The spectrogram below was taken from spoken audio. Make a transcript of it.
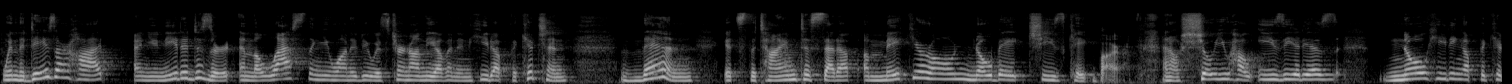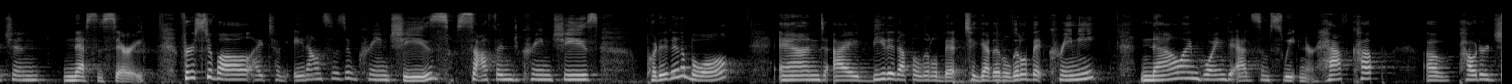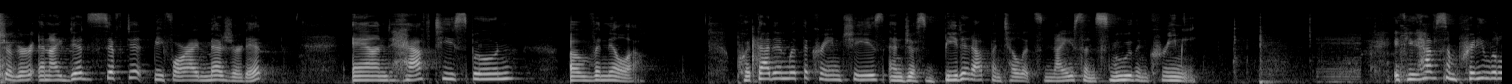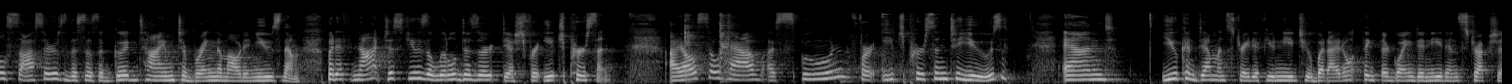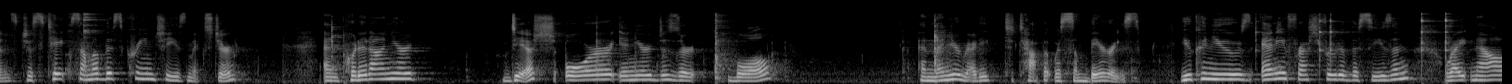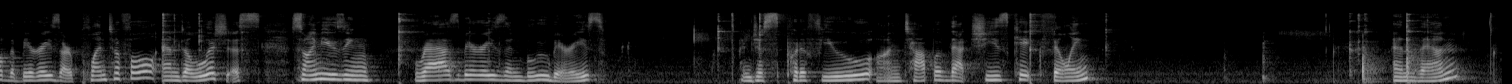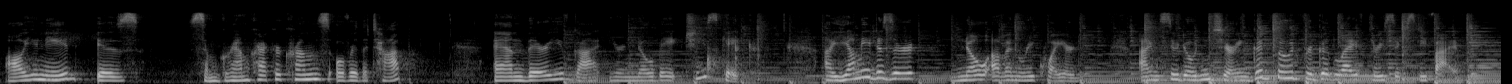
When the days are hot and you need a dessert and the last thing you want to do is turn on the oven and heat up the kitchen, then it's the time to set up a make your own no-bake cheesecake bar. And I'll show you how easy it is. No heating up the kitchen necessary. First of all, I took eight ounces of cream cheese, softened cream cheese, put it in a bowl, and I beat it up a little bit to get it a little bit creamy. Now I'm going to add some sweetener, half cup of powdered sugar, and I did sift it before I measured it, and half teaspoon of vanilla. Put that in with the cream cheese and just beat it up until it's nice and smooth and creamy. If you have some pretty little saucers, this is a good time to bring them out and use them. But if not, just use a little dessert dish for each person. I also have a spoon for each person to use. And you can demonstrate if you need to, but I don't think they're going to need instructions. Just take some of this cream cheese mixture and put it on your dish or in your dessert bowl. And then you're ready to top it with some berries. You can use any fresh fruit of the season. Right now, the berries are plentiful and delicious. So I'm using raspberries and blueberries. And just put a few on top of that cheesecake filling. And then all you need is some graham cracker crumbs over the top. And there you've got your no-bake cheesecake. A yummy dessert, no oven required. I'm Sue Doden sharing good food for good life 365.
